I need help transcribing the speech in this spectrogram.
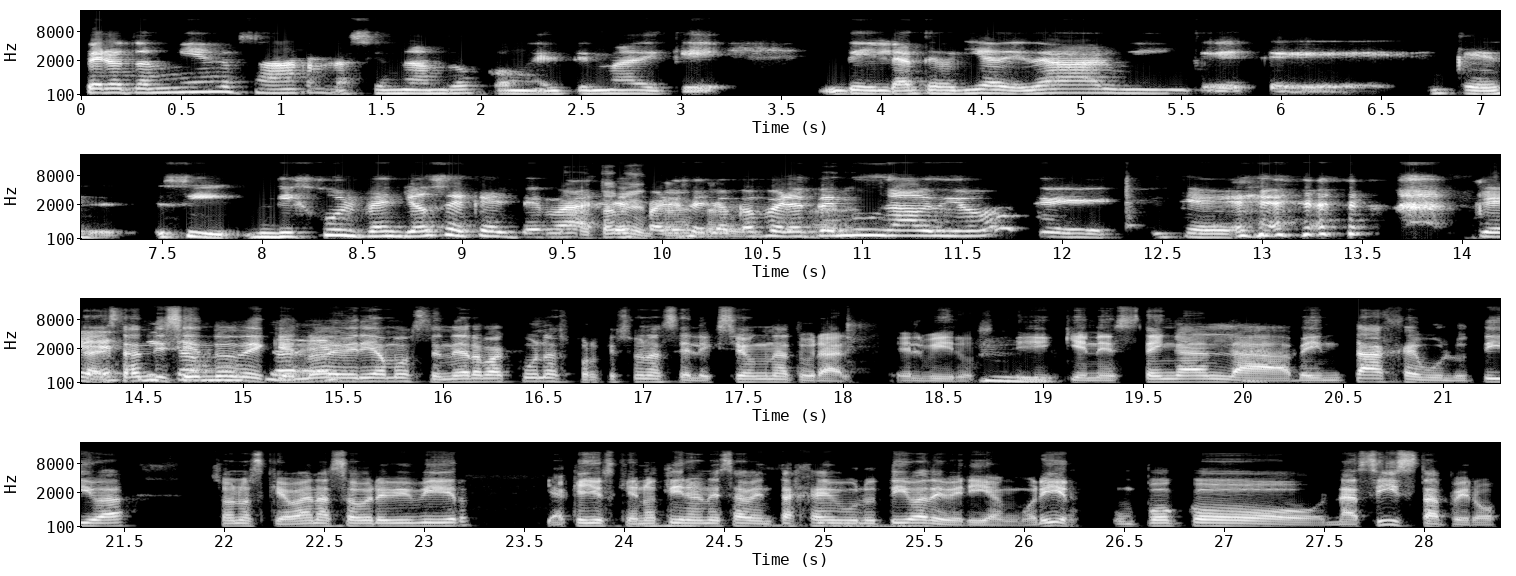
pero también lo estaba relacionando con el tema de que de la teoría de Darwin, que, que, sí, disculpen, yo sé que el tema les parece loco, pero tengo un audio que... que, Están diciendo de que no deberíamos tener vacunas porque es una selección natural el virus y mm. quienes tengan la ventaja evolutiva son los que van a sobrevivir y aquellos que no tienen esa ventaja evolutiva deberían morir. Un poco nazista, pero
